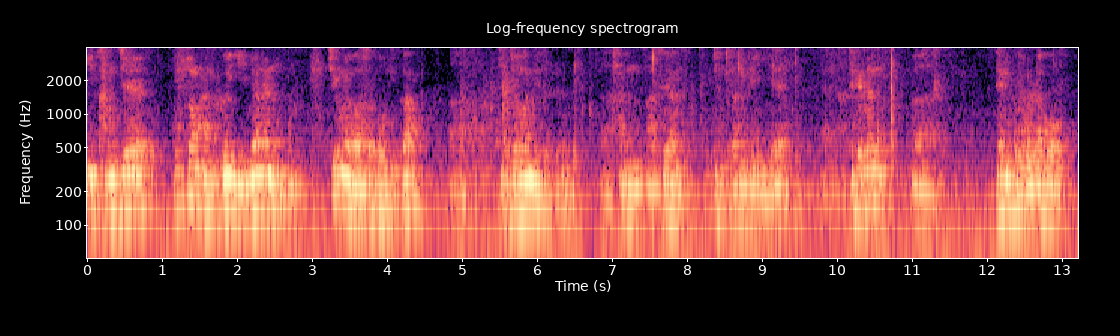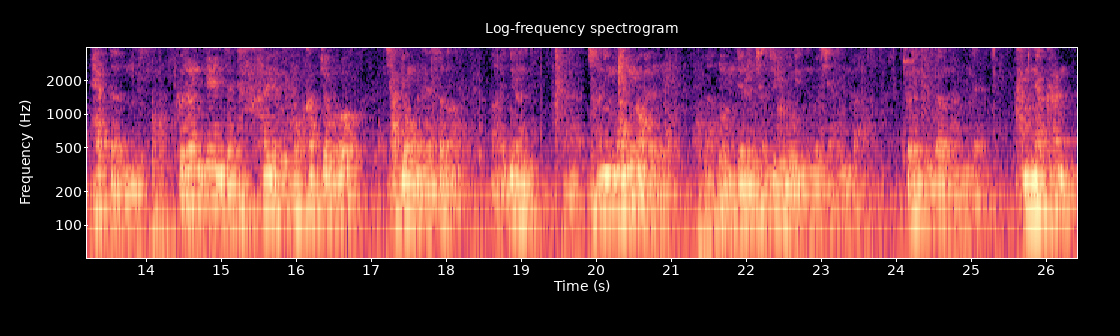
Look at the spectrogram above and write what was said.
이 강제 북송한 그 이면에는 지금에 와서 보니까 아, 김정은이를 아, 한 아세안 정상회의에 에, 어떻게든 어, 데리고 오려고 했던 그런 게 이제 다 이렇게 복합적으로 작용을 해서 어, 이런 어, 천인공노할 어, 범죄를 저지르고 있는 것이 아닌가 그런 생각을 하는데 강력한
